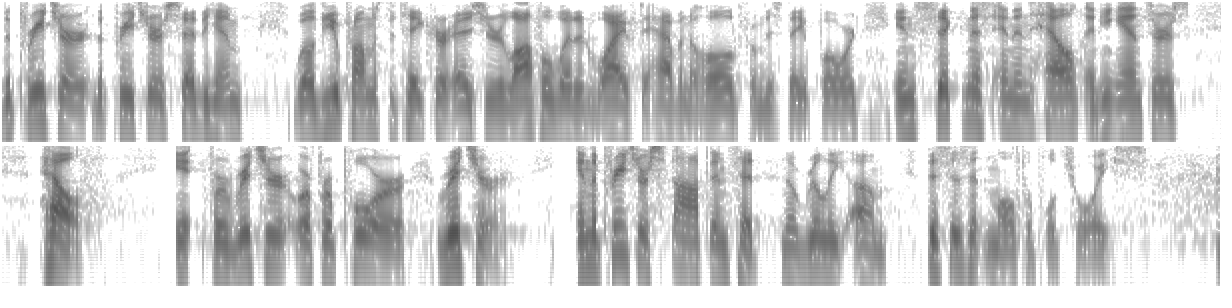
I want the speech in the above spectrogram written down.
the preacher, the preacher said to him, well, do you promise to take her as your lawful wedded wife to have and to hold from this day forward in sickness and in health? And he answers, Health. It, for richer or for poorer, richer. And the preacher stopped and said, No, really, um, this isn't multiple choice.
